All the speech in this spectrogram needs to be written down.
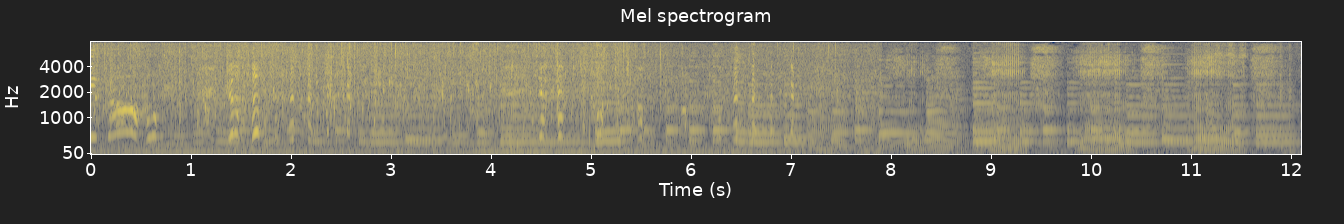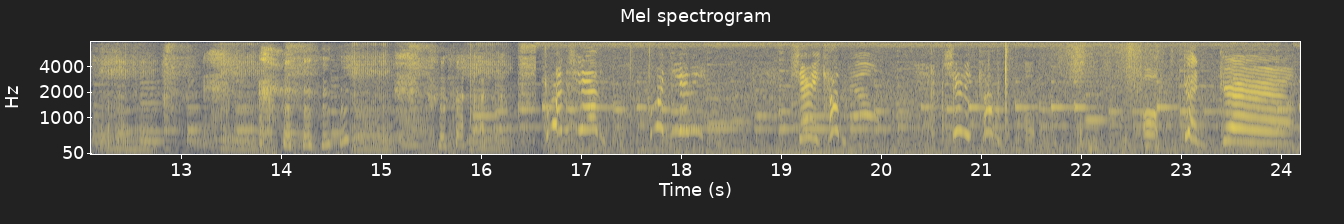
he go? come on, Jim! Come on, Jamie! Sherry, come! Sherry, come! Oh, oh good girl!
